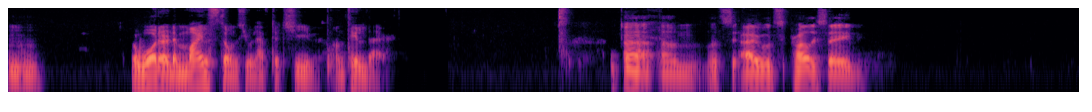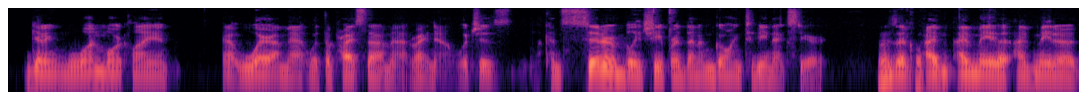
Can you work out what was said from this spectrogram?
Mm-hmm. But what are the milestones you will have to achieve until there? Uh, um, let's see. I would probably say getting one more client at where I'm at with the price that I'm at right now, which is considerably cheaper than I'm going to be next year because I've, cool. I've I've made a I've made a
